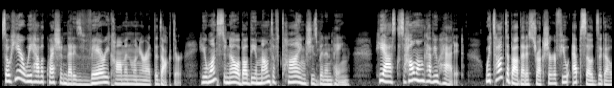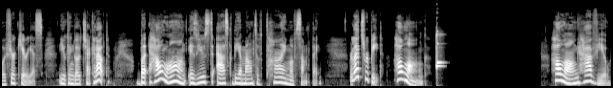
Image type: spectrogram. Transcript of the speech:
So here we have a question that is very common when you're at the doctor. He wants to know about the amount of time she's been in pain. He asks, How long have you had it? We talked about that structure a few episodes ago if you're curious. You can go check it out. But how long is used to ask the amount of time of something. Let's repeat. How long? How long have you?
